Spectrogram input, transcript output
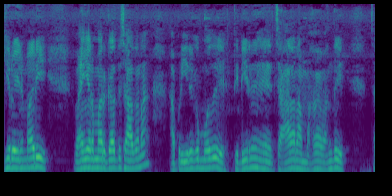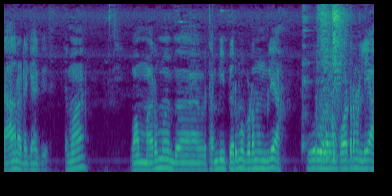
ஹீரோயின் மாதிரி பயங்கரமாக இருக்காது சாதனா. அப்படி இருக்கும்போது திடீர்னு சாதனா மகா வந்து சாதனாட்ட கேட்கு ஏம்மா உன் மரும தம்பி பெருமைப்படணும் இல்லையா? ஊர் உலகம் போட்டணும் இல்லையா?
